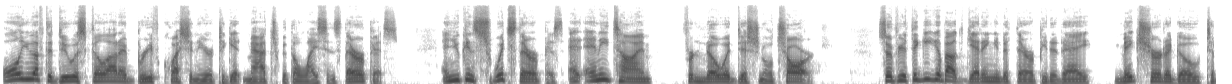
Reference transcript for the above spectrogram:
All you have to do is fill out a brief questionnaire to get matched with a licensed therapist. And you can switch therapists at any time for no additional charge. So if you're thinking about getting into therapy today, make sure to go to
